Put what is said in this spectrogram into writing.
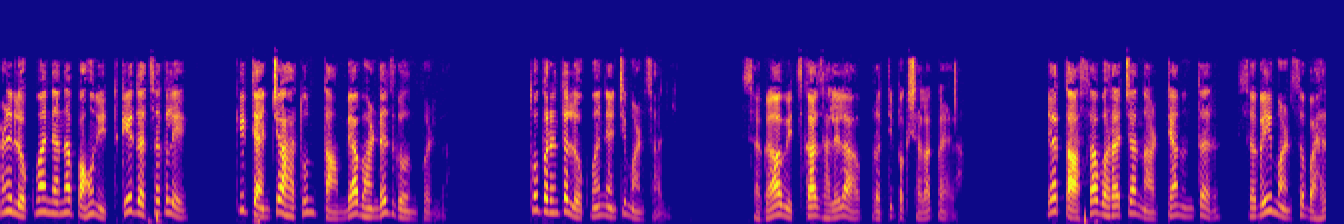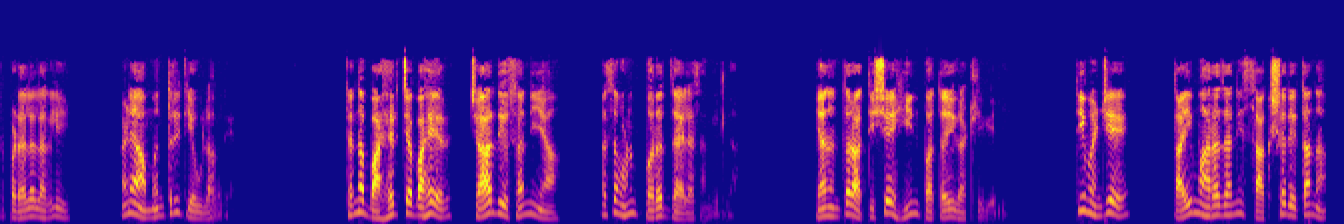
आणि लोकमान्यांना पाहून इतके दचकले की त्यांच्या हातून तांब्या भांडच गळून पडलं. तोपर्यंत लोकमान्यांची माणसं आली. सगळा विचका झालेला प्रतिपक्षाला कळला. या तासाभराच्या नाट्यानंतर सगळी माणसं बाहेर पडायला लागली आणि आमंत्रित येऊ लागले. त्यांना बाहेरच्या बाहेर चार दिवसांनी या असं म्हणून परत जायला सांगितलं. यानंतर अतिशय हीन पातळी गाठली गेली. ती म्हणजे ताई महाराजांनी साक्ष देताना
